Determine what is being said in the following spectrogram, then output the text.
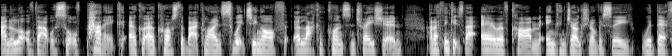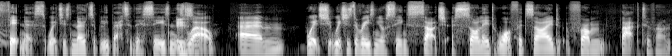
And a lot of that was sort of panic ac- across the back line, switching off, a lack of concentration. And I think it's that air of calm in conjunction, obviously, with their fitness, which is notably better this season as Is well. Um, which, which is the reason you're seeing such a solid Watford side from back to front.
